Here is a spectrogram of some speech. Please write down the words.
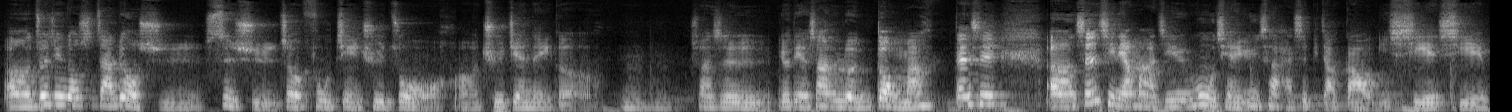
呃最近都是在六十四十这附近去做呃区间的一个嗯，算是有点像轮动嘛，但是呃升息两码几率目前预测还是比较高一些些。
